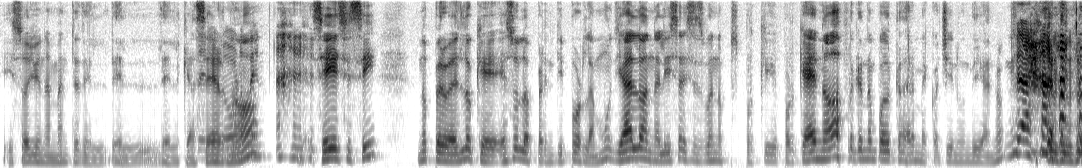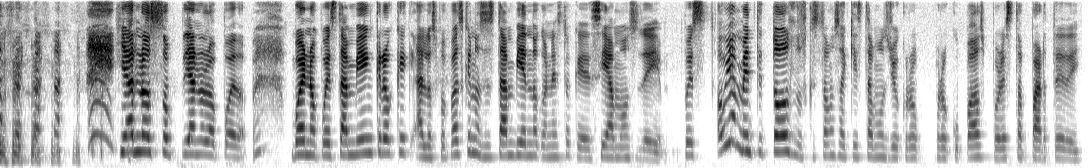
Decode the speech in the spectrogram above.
y soy un amante del, del, del quehacer, ¿no? orden. Sí, sí, sí. No, pero es lo que, eso lo aprendí por la música. Ya lo analizas y dices, bueno, pues, ¿por qué, ¿por qué no? Porque no puedo quedarme cochino un día, ¿no? ya no ya no lo puedo. Bueno, pues también creo que a los papás que nos están viendo con esto que decíamos de, pues obviamente todos los que estamos aquí estamos yo creo preocupados por esta parte de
